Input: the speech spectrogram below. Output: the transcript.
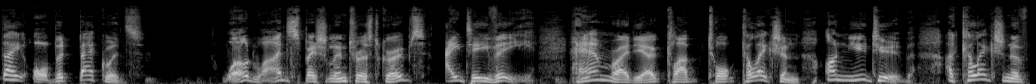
They orbit backwards. Worldwide Special Interest Groups, ATV, Ham Radio Club Talk Collection on YouTube, a collection of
